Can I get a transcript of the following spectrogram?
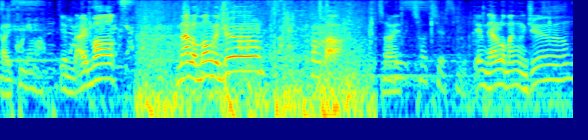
nice. 게임 날먹스 날로 먹는 중. 평타. nice. 게임 날로 먹는 중.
